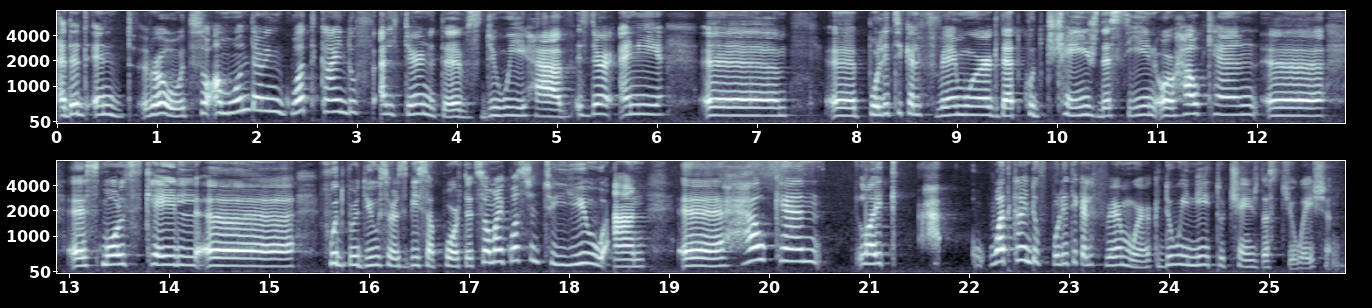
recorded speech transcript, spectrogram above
a dead-end road. So I'm wondering what kind of alternatives do we have? Is there any uh, uh, political framework that could change the scene or how can uh, small scale uh, food producers be supported? So my question to you, Anne, uh, how can, like, what kind of political framework do we need to change the situation?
